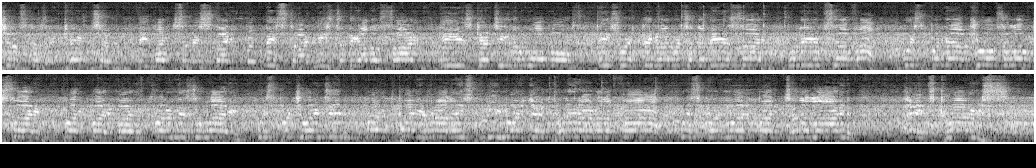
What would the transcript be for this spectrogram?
just as at Kempton, he makes a mistake, but this time he's to the other side. He is getting the wobbles. He's drifting over to the near side, pulling himself up. Whisper now draws alongside. Might Bite, might have thrown this away. Whisper joins in. Might Bite rallies. He might get put out of the fire. Whisper and Mike to the line. And it's close.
